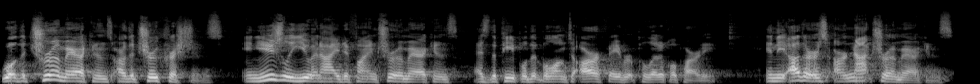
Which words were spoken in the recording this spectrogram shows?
well, the true Americans are the true Christians. And usually you and I define true Americans as the people that belong to our favorite political party. And the others are not true Americans.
